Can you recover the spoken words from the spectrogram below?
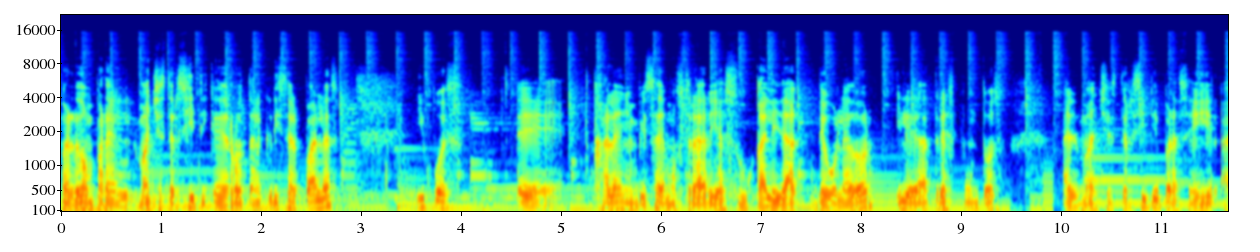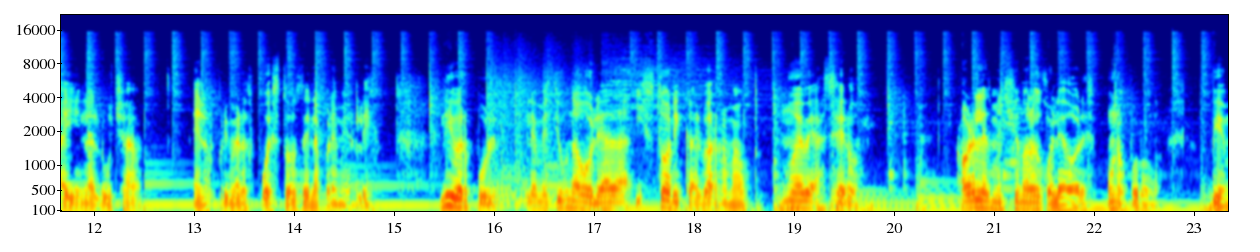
perdón, para el Manchester City que derrota al Crystal Palace y pues eh, Haaland empieza a demostrar ya su calidad de goleador y le da 3 puntos al Manchester City para seguir ahí en la lucha en los primeros puestos de la Premier League. Liverpool le metió una goleada histórica al Barnamouth, 9 a 0. Ahora les menciono a los goleadores, uno por uno. Bien,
